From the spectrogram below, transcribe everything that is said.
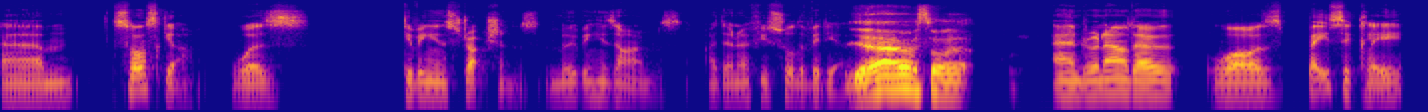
um, Solskjaer was giving instructions, moving his arms. I don't know if you saw the video. Yeah, I saw it. And Ronaldo was basically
